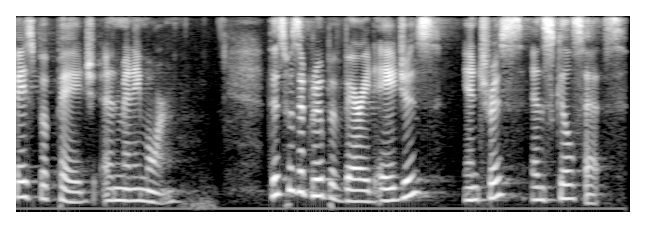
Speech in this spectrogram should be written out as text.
Facebook page, and many more. This was a group of varied ages, interests, and skill sets.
